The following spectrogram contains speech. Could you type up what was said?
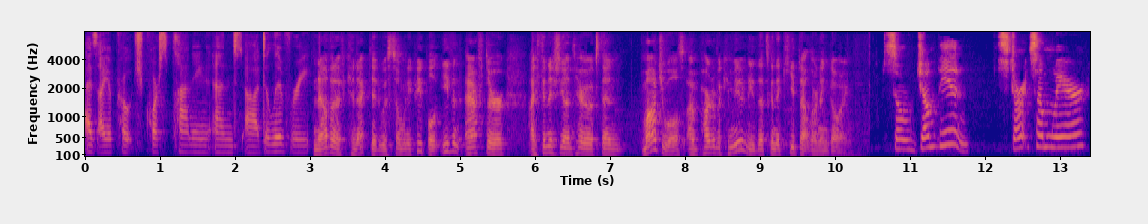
as I approach course planning and uh, delivery. Now that I've connected with so many people, even after I finish the Ontario Extend modules, I'm part of a community that's going to keep that learning going. So jump in, start somewhere,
